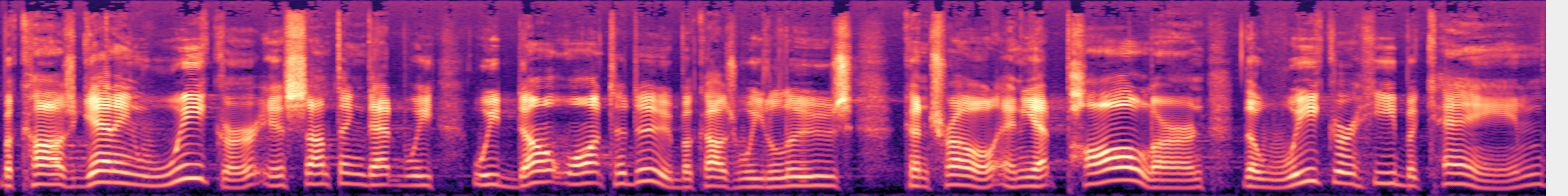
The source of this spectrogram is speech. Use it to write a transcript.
because getting weaker is something that we, we don't want to do because we lose control. And yet, Paul learned the weaker he became,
